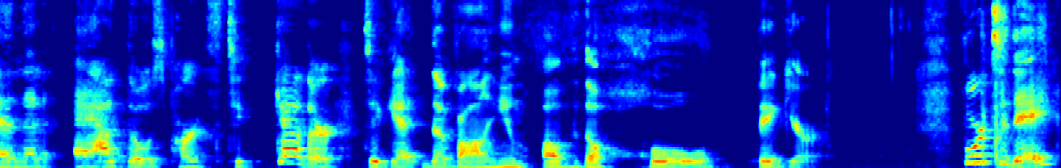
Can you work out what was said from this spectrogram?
and then add those parts together to get the volume of the whole figure. For today,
